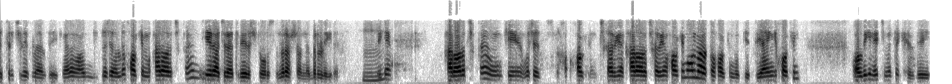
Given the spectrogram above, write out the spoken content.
shu tirikchilik qilardik mana o'sha hokimni qarori chiqqan yer ajratib berish to'g'risida nurafshonda birligida lekin qarori chiqqan keyin o'sha chiqargan qarori chiqargan hokim olmaliqda hokim bo'lib ketdi. Yangi hokim oldiga necha marta kirdik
